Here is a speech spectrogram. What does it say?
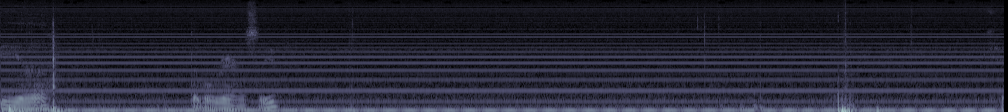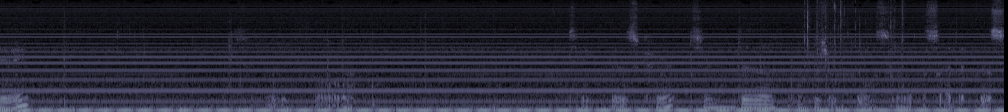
The, uh, double in the sleeve. Okay. So, take those cards and uh, oh, here's your bill, so the side like this.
